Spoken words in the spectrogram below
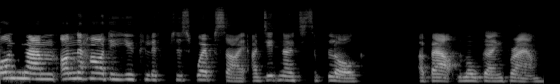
on um on the Hardy Eucalyptus website, I did notice a blog about them all going brown.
